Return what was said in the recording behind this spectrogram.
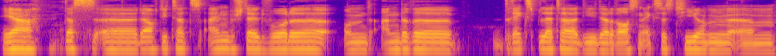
ja, dass äh, da auch die Taz einbestellt wurde und andere Drecksblätter, die da draußen existieren, ähm,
